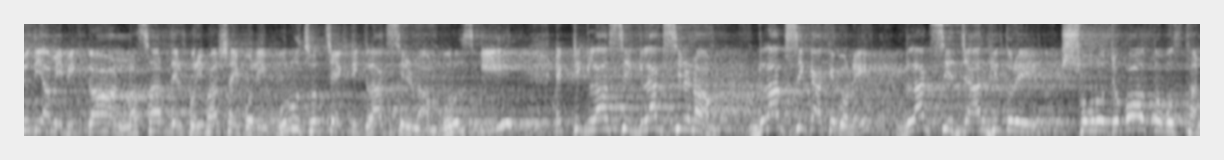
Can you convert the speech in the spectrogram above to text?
যদি আমি বিজ্ঞান, নাসারদের পরিভাষায় বলি, বুরুজ হচ্ছে একটি গ্লাক্সির নাম। বুরুজ কি? একটি গ্লাক্সি গ্লাক্সির নাম। গ্লাক্সি কাকে বলে? গ্লাক্সি যার ভিতরে সৌরজগৎ অবস্থান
